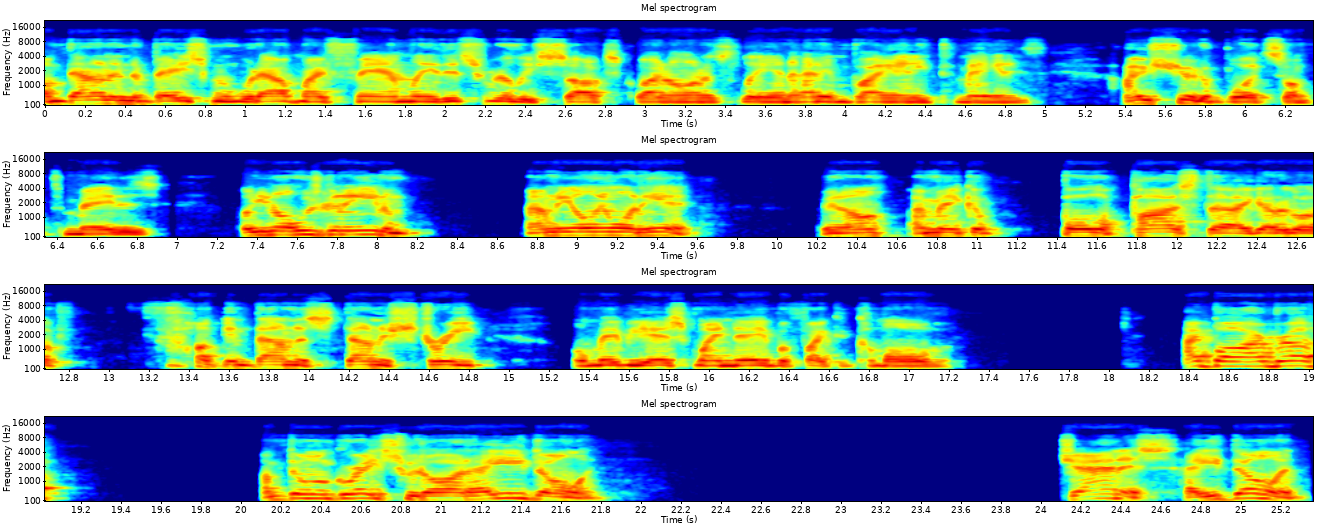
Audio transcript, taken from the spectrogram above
I'm down in the basement without my family. This really sucks, quite honestly, and I didn't buy any tomatoes. I should have bought some tomatoes, but you know who's going to eat them? I'm the only one here. You know, I make a bowl of pasta. I got to go fucking down the down the street, or maybe ask my neighbor if I could come over. Hi, Barbara. I'm doing great, sweetheart. How you doing? Janice, how you doing?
